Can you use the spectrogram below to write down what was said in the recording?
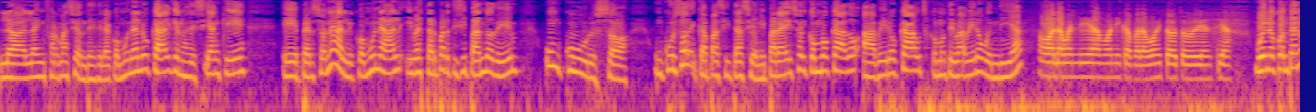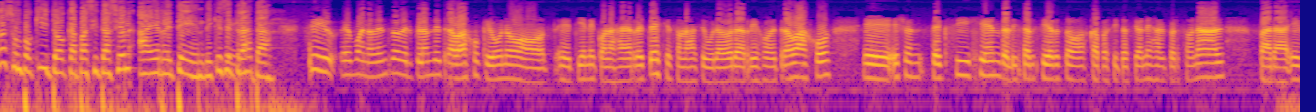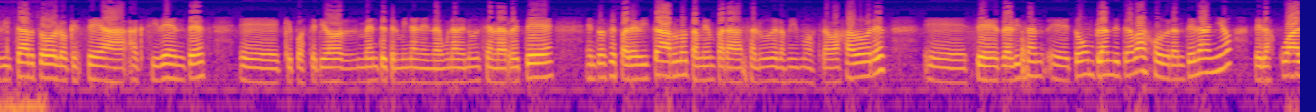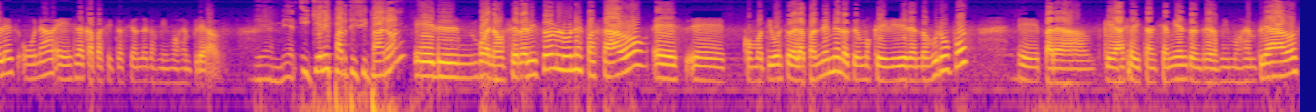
la, la información desde la comuna local que nos decían que eh, personal comunal iba a estar participando de un curso, un curso de capacitación y para eso he convocado a Vero Couch. ¿Cómo te va, Vero? Buen día. Hola, buen día, Mónica, para vos y toda tu audiencia. Bueno, contanos un poquito, capacitación ART, ¿de qué se trata? Sí, eh, bueno, dentro del plan de trabajo que uno eh, tiene con las ART, que son las aseguradoras de riesgo de trabajo, eh, ellos te exigen realizar ciertas capacitaciones al personal para evitar todo lo que sea accidentes eh, que posteriormente terminan en alguna denuncia en la RT. Entonces, para evitarlo, también para salud de los mismos trabajadores, eh, se realizan todo un plan de trabajo durante el año, de las cuales una es la capacitación de los mismos empleados. Bien, bien. ¿Y quiénes participaron? El, bueno, se realizó el lunes pasado, es, eh, con motivo esto de la pandemia, lo tuvimos que dividir en dos grupos eh, para que haya distanciamiento entre los mismos empleados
